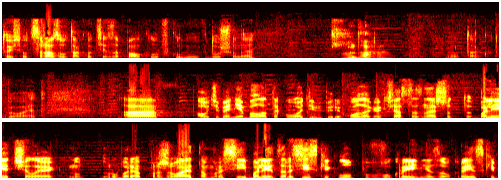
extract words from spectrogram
То есть вот сразу так вот тебе запал клуб в, клу- в душу, да? Да. Вот так вот бывает. А, А у тебя не было такого один перехода, как часто, знаешь, вот болеет человек, ну, грубо говоря, проживает там в России, болеет за российский клуб, в Украине за украинский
